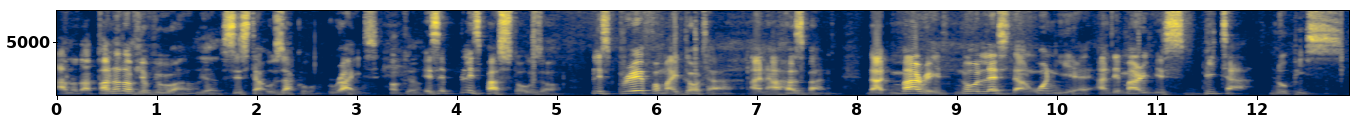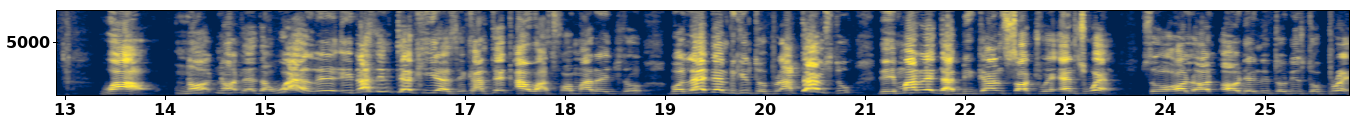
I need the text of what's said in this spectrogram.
another. Another of your viewer, Yes. Sister Uzako, writes. Okay. He said, please, Pastor Uzo, please pray for my daughter and her husband that married no less than one year and the marriage is bitter, no peace. Wow. Not not less than well, it, it doesn't take years. It can take hours for marriage though. But let them begin to pray. At times too, the marriage that began such way ends well. So all, all, all they need to do is to pray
